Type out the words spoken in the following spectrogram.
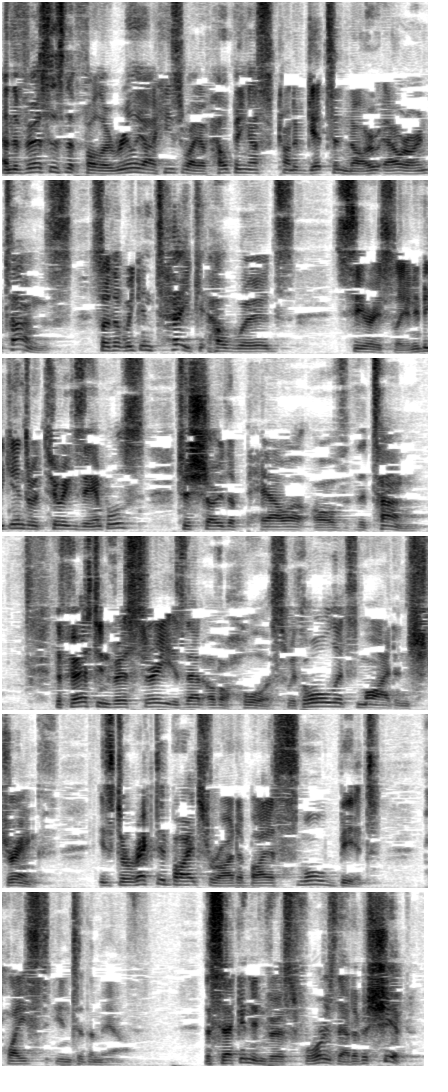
And the verses that follow really are his way of helping us kind of get to know our own tongues so that we can take our words seriously. And he begins with two examples to show the power of the tongue. The first in verse 3 is that of a horse, with all its might and strength, is directed by its rider by a small bit placed into the mouth. The second in verse 4 is that of a ship.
